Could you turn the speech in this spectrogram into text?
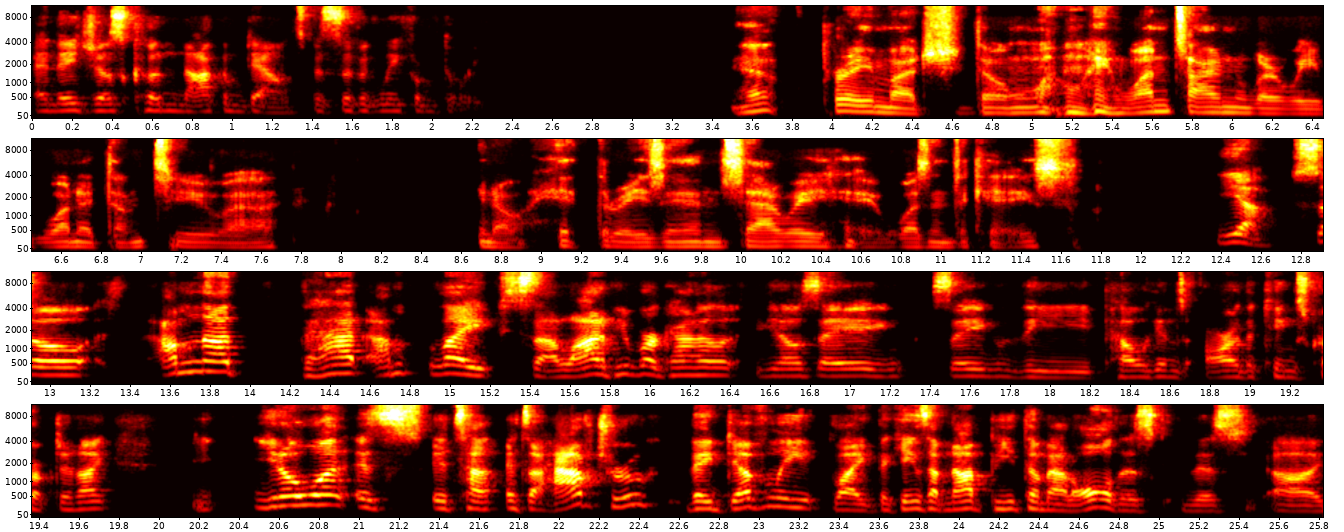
and they just couldn't knock them down, specifically from three. Yeah, pretty much. The only one time where we wanted them to uh you know hit threes in, sadly it wasn't the case. Yeah. So I'm not that I'm like so a lot of people are kind of you know saying saying the Pelicans are the Kings kryptonite. You know what? It's it's a it's a half truth. They definitely like the Kings have not beat them at all this this uh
